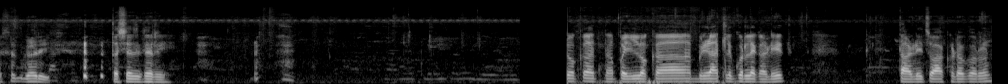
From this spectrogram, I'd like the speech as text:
तसंच घरी. तसेच घरी. लोक आहेत ना पहिली लोक बिळातले कुर्ल्या काढीत. ताडीचं आकडं करून.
